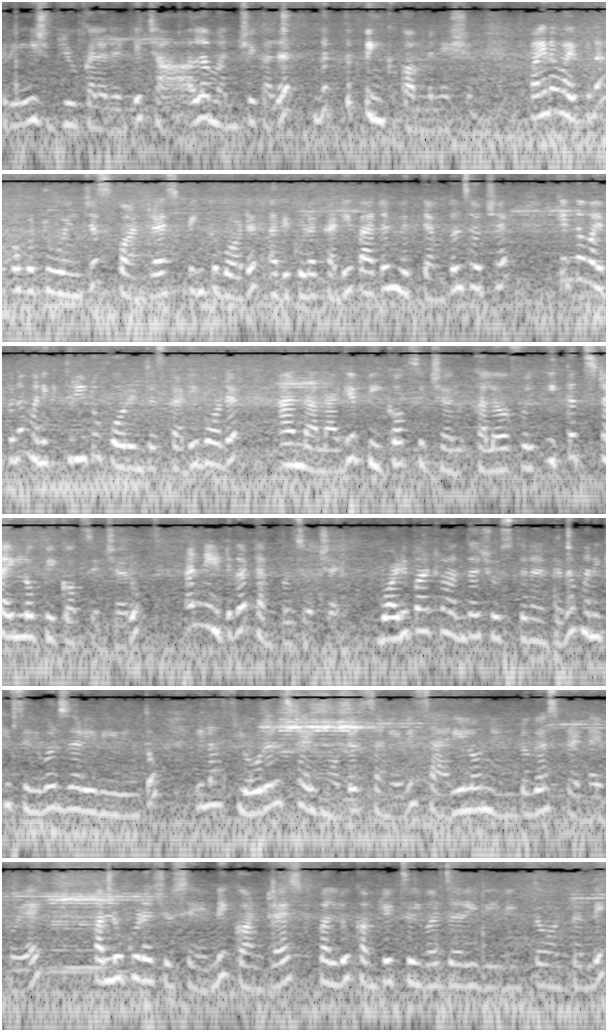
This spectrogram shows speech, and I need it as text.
గ్రేష్ బ్లూ కలర్ అండి. చాలా మంచి కలర్ విత్ పింక్ కాంబినేషన్ పైన వైపున ఒక two inches contrast pink border అది కూడా కడీ ప్యాటర్న్ విత్ టెంపుల్స్ వచ్చాయి. కింద వైపున మనకి త్రీ టు ఫోర్ ఇంచెస్ కడీ బార్డర్ అండ్ అలాగే పీకాక్స్ ఇచ్చారు. కలర్ఫుల్ ఇక్కత్ స్టైల్లో పీకాక్స్ ఇచ్చారు. అండ్ నీట్గా టెంపుల్స్ వచ్చాయి. బాడీ పార్ట్లో అంతా చూస్తున్నారు కదా మనకి సిల్వర్ జరీ వీవింగ్తో ఇలా ఫ్లోరల్ స్టైల్ మోటివ్స్ అనేవి శారీలో నిండుగా స్ప్రెడ్ అయిపోయాయి. పళ్ళు కూడా చూసేయండి. కాంట్రాస్ట్ పళ్ళు కంప్లీట్ సిల్వర్ జరీ వీవింగ్తో ఉంటుంది.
